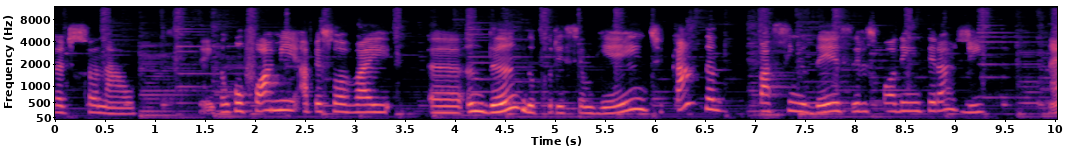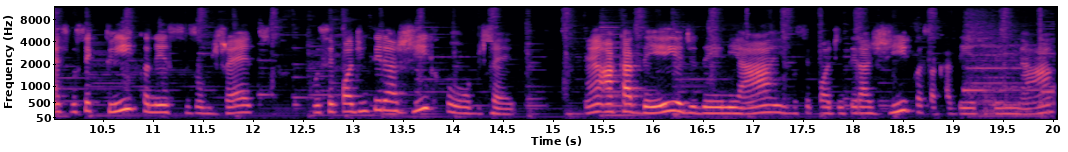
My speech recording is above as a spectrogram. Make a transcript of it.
tradicional. Então, conforme a pessoa vai uh, andando por esse ambiente, cada passinho desses eles podem interagir. Né? Se você clica nesses objetos, você pode interagir com o objeto. Né? A cadeia de DNA, e você pode interagir com essa cadeia de DNA.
